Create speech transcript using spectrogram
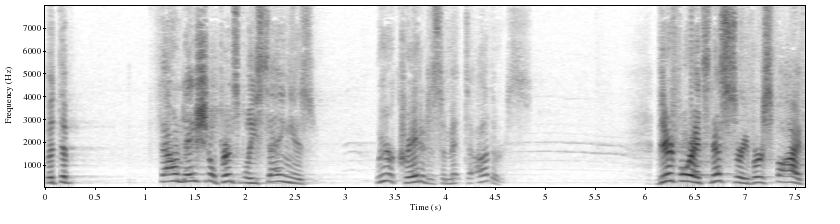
But the, foundational principle he's saying is we were created to submit to others. Therefore, it's necessary, verse 5,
